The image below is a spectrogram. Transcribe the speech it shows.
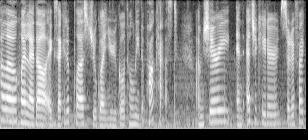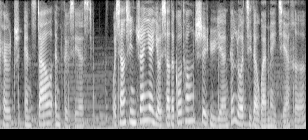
？Hello，欢迎来到 Executive Plus 主管与沟通力的 Podcast。I'm Sherry, an educator, certified coach, and style enthusiast. 我相信专业有效的沟通是语言跟逻辑的完美结合。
